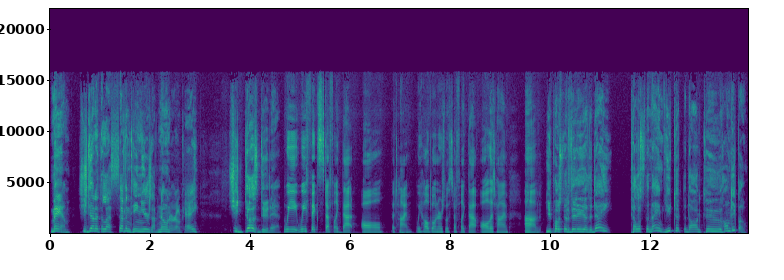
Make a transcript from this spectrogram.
ma'am. She's done it the last 17 years I've known her. Okay, she does do that. we we fix stuff like that all the time. We help owners with stuff like that all the time. Um, You posted a video the other day. Tell us the name. You took the dog to Home Depot.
